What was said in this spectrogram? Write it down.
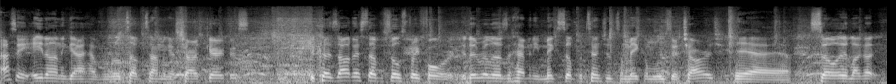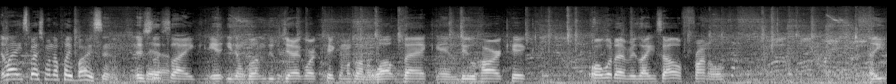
I say Adon and Guy have a real tough time against charge characters because all that stuff is so straightforward. It really doesn't have any mix up potential to make them lose their charge. Yeah, yeah. So it like, uh, like especially when I play Bison, it's Yeah. just like it, either I'm going to do the Jaguar kick, I'm going to walk back and do hard kick, or whatever. It's like it's all frontal. Like,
